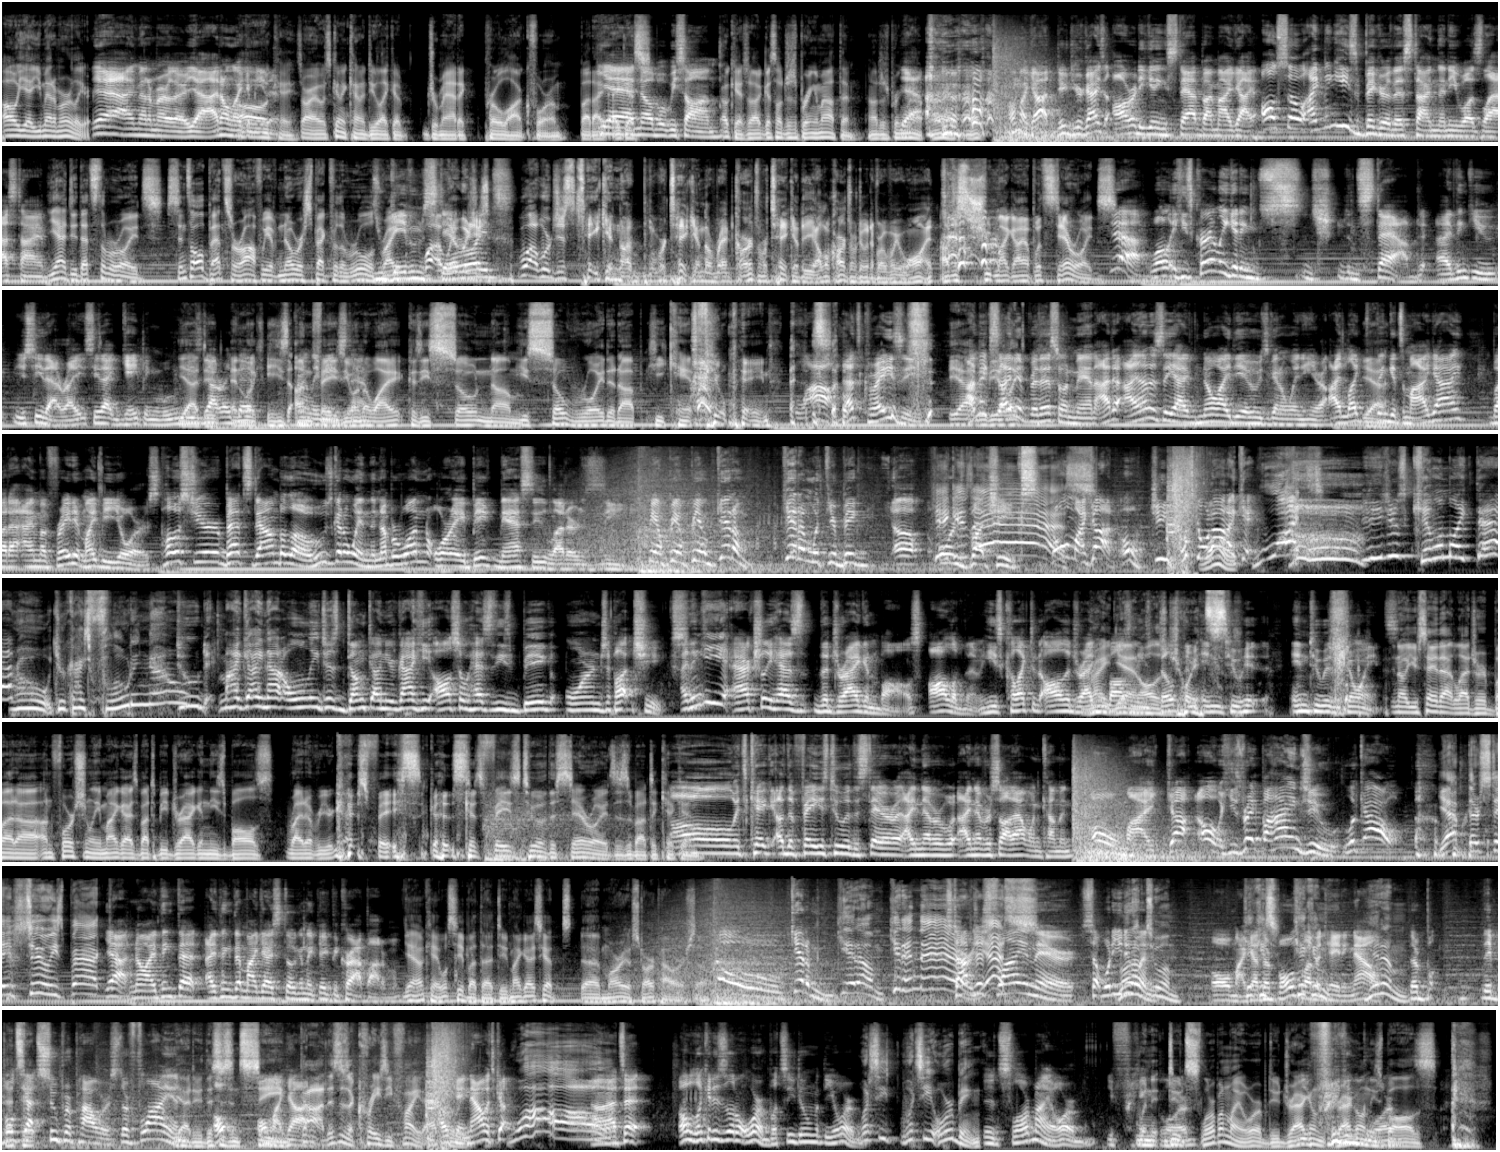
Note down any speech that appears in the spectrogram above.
Oh yeah, you met him earlier. Yeah, I met him earlier. Yeah, I don't like him Oh, either. okay. Sorry, I was gonna kind of do like a dramatic prologue for him, but I, I Yeah, guess no, but we saw him. Okay, so I guess I'll just bring him out then. I'll just bring Yeah. him out. Right, oh my god, dude, your guy's already getting stabbed by my guy. Also, I think he's bigger this time than he was last time. yeah, dude, that's the roids. Since all bets are off, we have no respect for the rules, right? gave him Well, we- we steroids? just- well, we're just taking the we're taking the red cards, we're taking the yellow cards, we're doing whatever we want. I'll just shoot my guy up with steroids. Yeah, well, he's currently getting stabbed. I think you you see that, right? You see that gaping wound Yeah, he's dude, got right and there? look, he's being unfazed. You wanna know why? Because he's so numb. He's so roided up, he can't feel pain. Wow, that's crazy. Yeah, I'm dude, excited like- for this one, man. I honestly I have no idea who's gonna win here. I'd like to Yeah. think it's my guy, but I, I'm afraid it might be yours. Post your bets down below. Who's gonna win, the number one or a big nasty letter Z? Bam, bam, bam, get him! Get him with your big uh, orange butt ass! cheeks. Oh my god. Oh, geez, what's going on? I can't. What? Did he just kill him like that? Bro, your guy's floating now? Dude, my guy not only just dunked on your guy, he also has these big orange butt cheeks. I think he actually has the Dragon Balls, all of them. He's collected all the Dragon Right, Balls yeah, and and all he's his built them into his into his joints. No, you say that, Ledger, but uh, unfortunately, my guy's about to be dragging these balls right over your guy's face because cause phase two of the steroids is about to kick in. Oh, it's kick uh, the phase two of the stair. I never, I never saw that one coming. Oh my god! Oh, he's right behind you. Look out! Yep, there's stage two. He's back. yeah, no, I think that I think that my guy's still gonna kick the crap out of him. Yeah, okay, we'll see about that, dude. My guy's got uh, Mario star power, so. Oh, get him! Get him! Get in there! Stop just flying there. So what are you Run doing? up to him. Oh my Kick god, his- they're both kick him. levitating now. Hit him. They're bo- they both That's got it. superpowers. They're flying. Yeah, dude, this Oh, is insane. Oh my god. God, this is a crazy fight. Actually. Okay, now it's got. Whoa! Uh, that's it. Oh, look at his little orb. What's he doing with the orb? what's he? What's he orbing? Dude, slurp my orb. You freaking When it, dude, slurp on my orb, dude. Drag on, drag on these balls.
